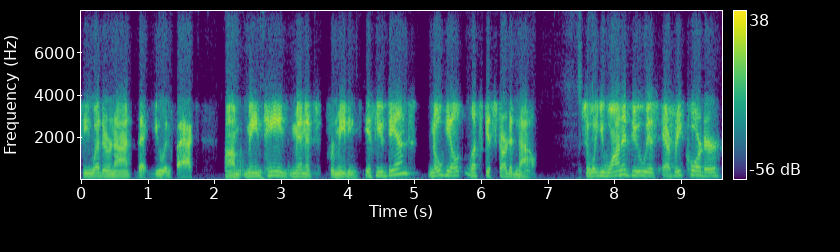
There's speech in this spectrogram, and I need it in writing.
see whether or not that you, in fact, um, maintained minutes for meetings. If you didn't, no guilt. Let's get started now. So what you want to do is every quarter,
